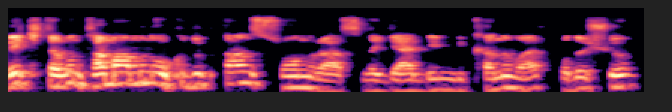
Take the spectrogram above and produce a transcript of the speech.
Ve kitabın tamamını okuduktan sonra aslında geldiğim bir kanı var. O da şu.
